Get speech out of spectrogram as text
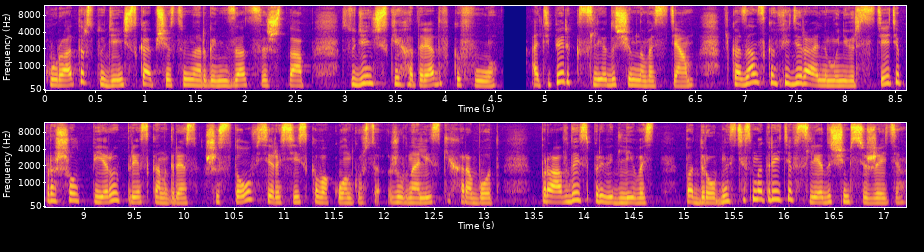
куратор студенческой общественной организации «Штаб» студенческих отрядов КФУ. А теперь к следующим новостям. В Казанском федеральном университете прошел первый пресс-конгресс шестого всероссийского конкурса журналистских работ «Правда и справедливость». Подробности смотрите в следующем сюжете.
